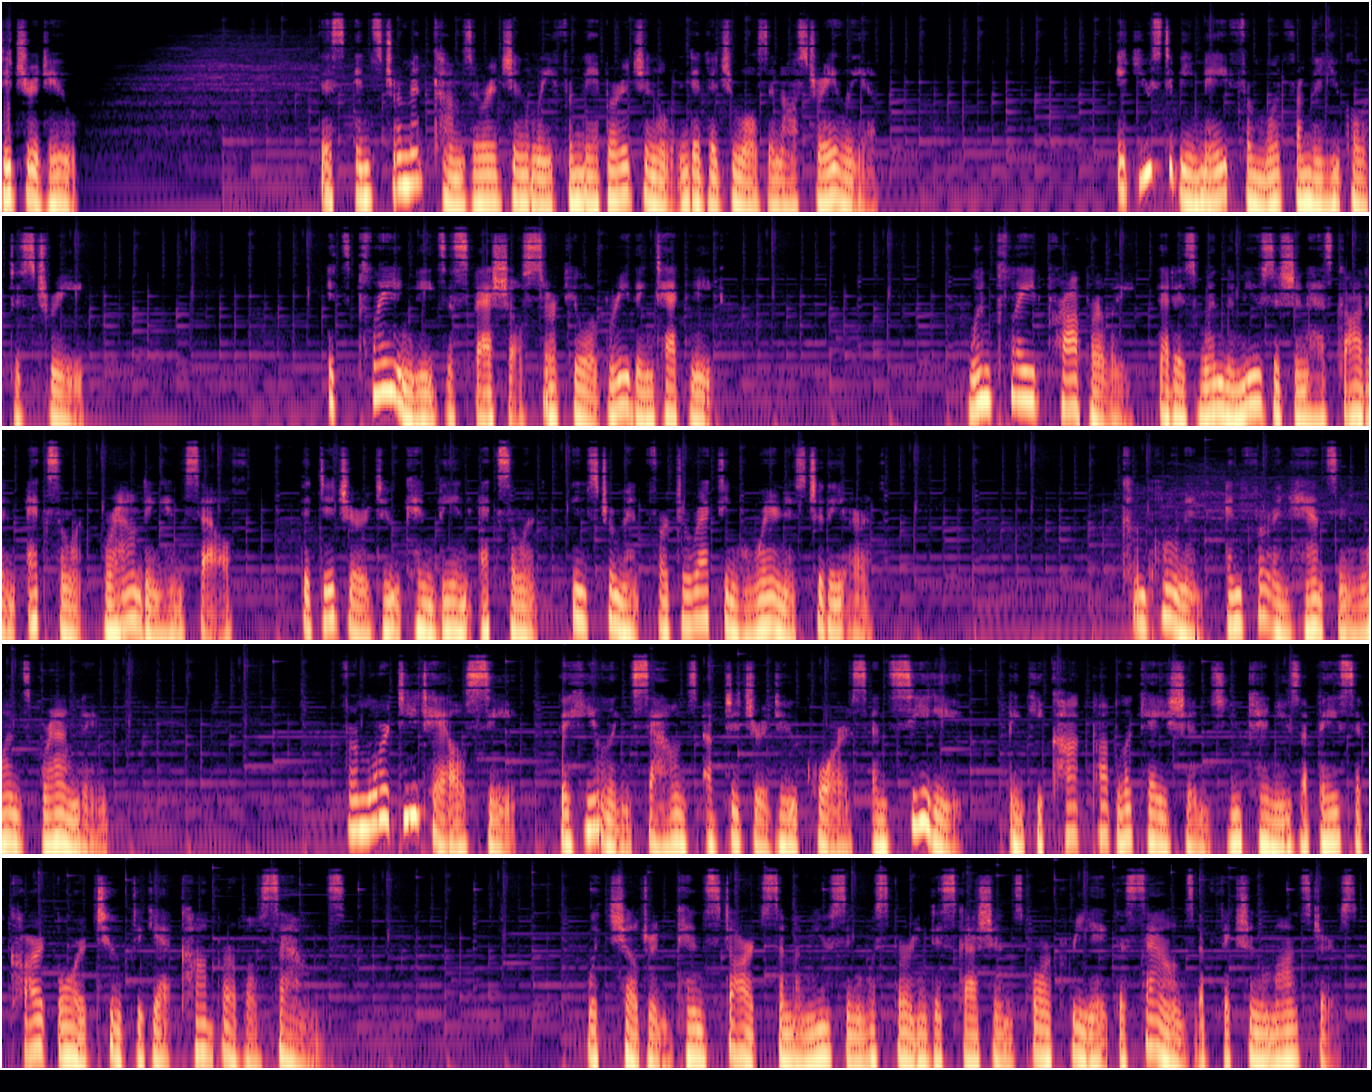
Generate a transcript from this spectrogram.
Didgeridoo. This instrument comes originally from the Aboriginal individuals in Australia. It used to be made from wood from the eucalyptus tree. Its playing needs a special circular breathing technique. When played properly, that is when the musician has got an excellent grounding himself, the didgeridoo can be an excellent instrument for directing awareness to the earth component and for enhancing one's grounding. For more details see The Healing Sounds of Didgeridoo Course and CD Binkey Kok Publications you can use a basic cardboard tube to get comparable sounds. With children can start some amusing whispering discussions or create the sounds of fictional monsters.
